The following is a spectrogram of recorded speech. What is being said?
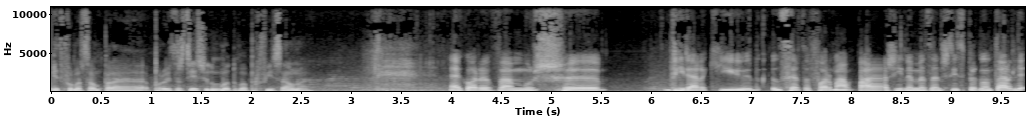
e de formação para, para o exercício de uma, de uma profissão, não é? Agora vamos eh, virar aqui, de certa forma, a página, mas antes disso perguntar-lhe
